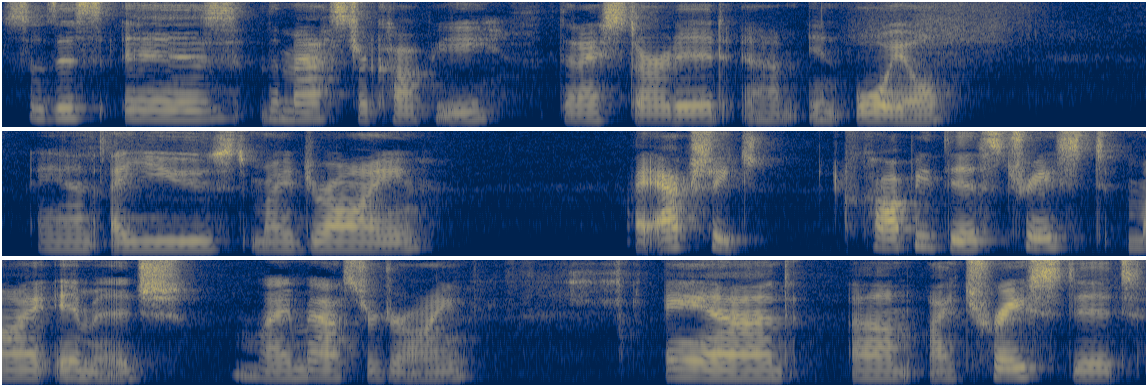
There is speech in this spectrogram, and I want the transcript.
So this is the master copy that I started um, in oil and I used my drawing. I actually copied this, traced my image, my master drawing, and um, I traced it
